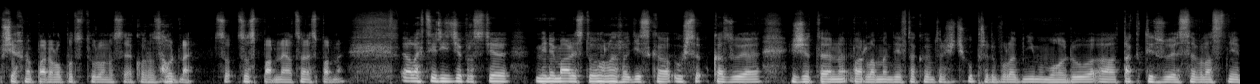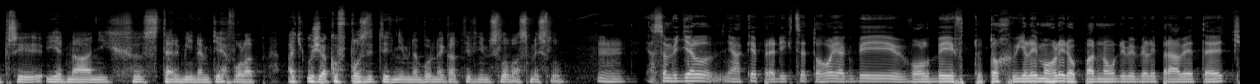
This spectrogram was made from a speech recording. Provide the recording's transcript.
všechno padalo pod stůl, ono se jako rozhodne, co, co spadne a co nespadne. Ale chci říct, že prostě minimálně z tohohle hlediska už se ukazuje, že ten parlament je v takovém trošičku předvolebním módu a taktizuje se vlastně při jednáních s termínem těch voleb, ať už jako v pozitivním nebo negativním slova smyslu. Mm-hmm. Já jsem viděl nějaké predikce toho, jak by volby v tuto chvíli mohly dopadnout, kdyby byly právě teď.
